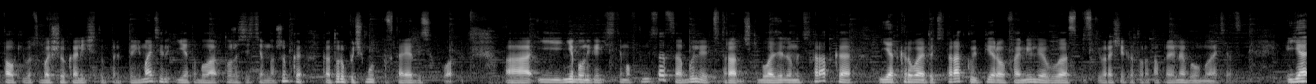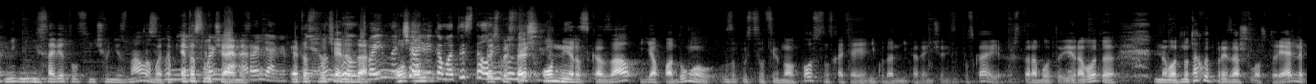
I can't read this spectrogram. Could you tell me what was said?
сталкивается большое количество предпринимателей, и это была тоже системная ошибка, которую почему-то повторяют до сих пор. А, И не было никаких систем автоматизации, а были тетрадочки. Была зеленая тетрадка, и я открываю эту тетрадку, и первая фамилия в списке врачей, которые там проверяли, был мой отец. Я не, не советовался, ничего не знал об этом. Это случайность. роля- ролями Это поменялись. случайно, Он был да. твоим Он- он- начальником, а ты стал То есть, его представляешь, начальником. он мне рассказал, я подумал, запустил сигнал космос, хотя я никуда никогда ничего не запускаю, я просто работаю и работаю. Ну вот, но так вот произошло, что реально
